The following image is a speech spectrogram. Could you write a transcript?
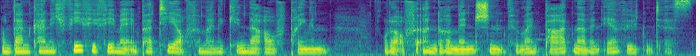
Und dann kann ich viel, viel, viel mehr Empathie auch für meine Kinder aufbringen oder auch für andere Menschen, für meinen Partner, wenn er wütend ist.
